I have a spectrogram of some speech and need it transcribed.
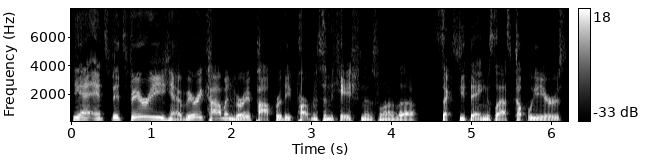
Yeah, it's it's very yeah, very common, very popular. The apartment syndication is one of the sexy things last couple years.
